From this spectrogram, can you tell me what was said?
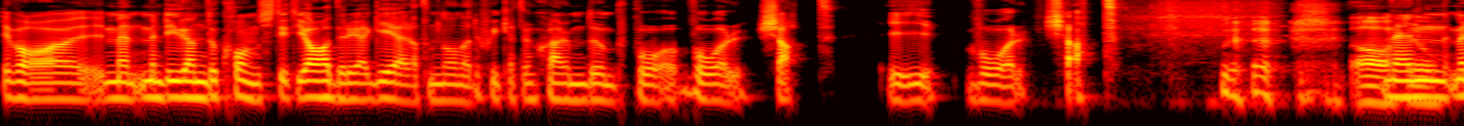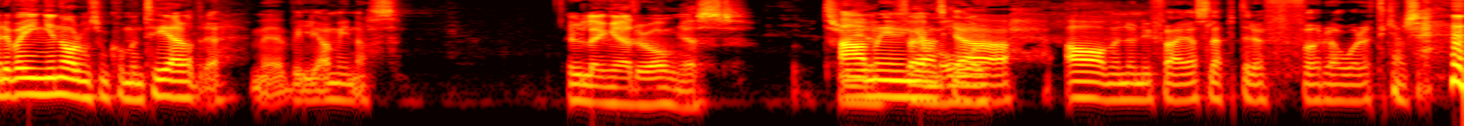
Det var, men, men det är ju ändå konstigt, jag hade reagerat om någon hade skickat en skärmdump på vår chatt i vår chatt. ja, men, men det var ingen av dem som kommenterade det, vill jag minnas. Hur länge hade du ångest? Tre, ja, men fem ganska, år? Ja, men ungefär. Jag släppte det förra året kanske.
